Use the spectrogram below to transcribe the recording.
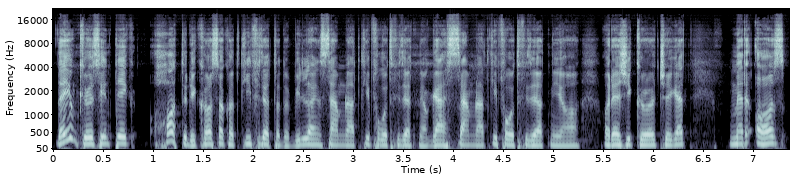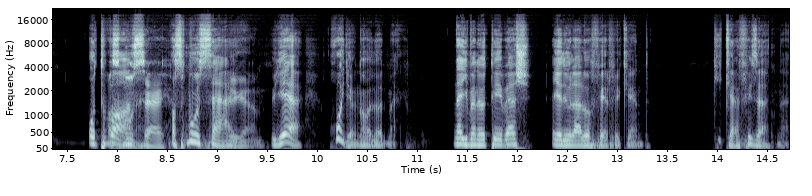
de jön őszinték, hatodik szakadt kifizeted a villanyszámlát, ki fogod fizetni a gázszámlát, ki fogod fizetni a, a rezsiköltséget, mert az ott Az van. muszáj. Az muszáj. Igen. Ugye? Hogyan oldod meg? 45 éves, egyedülálló férfiként. Ki kell fizetned.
